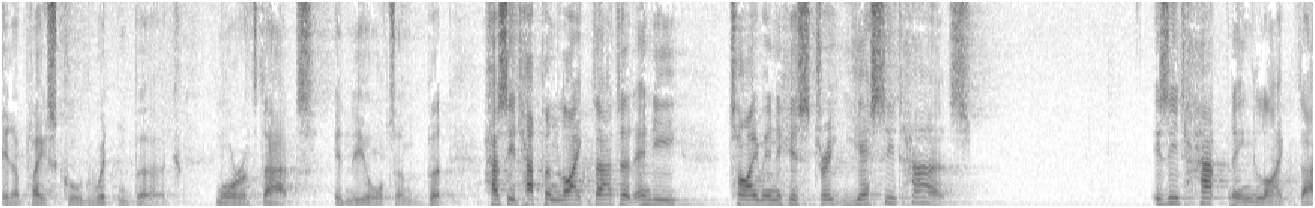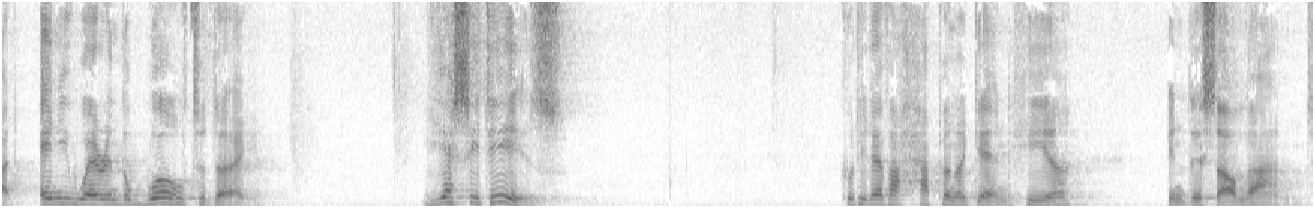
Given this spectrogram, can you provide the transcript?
in a place called Wittenberg. More of that in the autumn. But has it happened like that at any time in history? Yes, it has. Is it happening like that anywhere in the world today? Yes, it is. Could it ever happen again here in this our land?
